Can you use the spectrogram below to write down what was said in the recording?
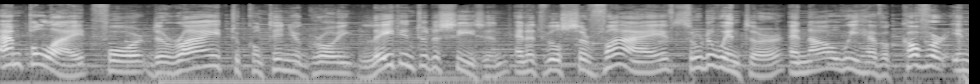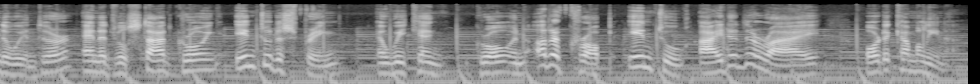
ample light for the rye to continue growing late into the season and it will survive through the winter. And now we have a cover in the winter and it will start growing into the spring and we can grow another crop into either the rye or the camelina.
